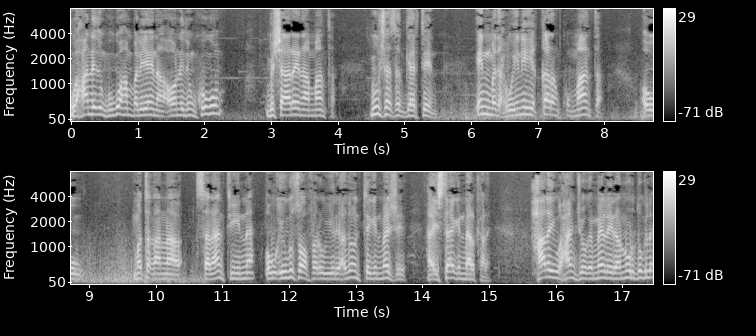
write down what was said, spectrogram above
Waxaan idinkugu hambaliyeynaa oon idinkugu bishaaraynaa maanta. Guushaasaad gaarteen. In madaxweynihii qaranku maanta uu mataqaanaa sanaantiinna uu iigu soo fara uu yidhi adoon tegin meeshii ha istaagin meel kale. Xalay waxaan joogay meel la yidhaha nuur dugle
